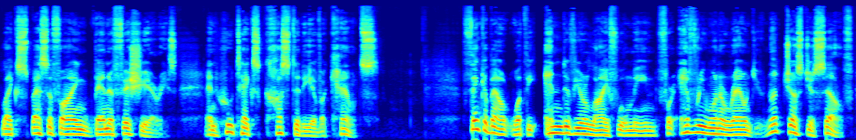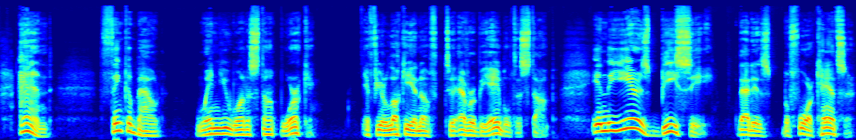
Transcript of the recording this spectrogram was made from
like specifying beneficiaries and who takes custody of accounts. Think about what the end of your life will mean for everyone around you, not just yourself. And think about when you want to stop working, if you're lucky enough to ever be able to stop. In the years BC, that is, before cancer,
